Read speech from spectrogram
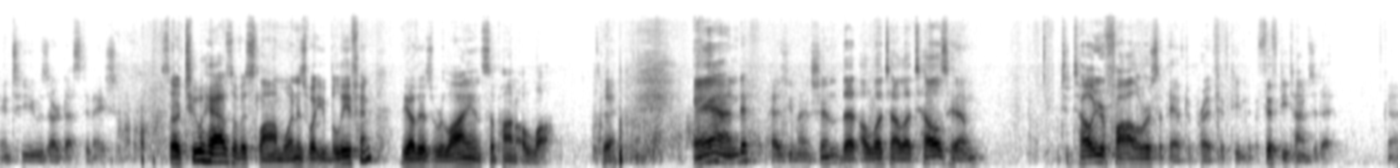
And to use our destination. So, two halves of Islam one is what you believe in, the other is reliance upon Allah. Okay? And, as you mentioned, that Allah Ta'ala tells him to tell your followers that they have to pray 50, 50 times a day. Okay?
